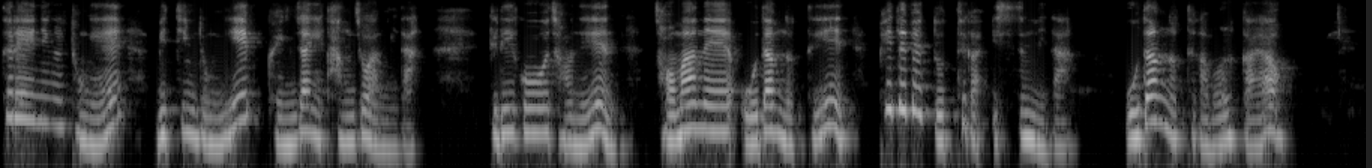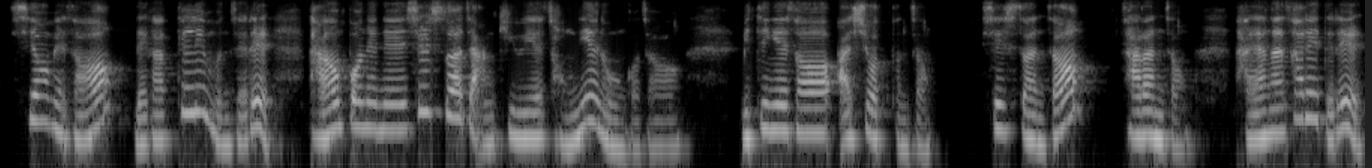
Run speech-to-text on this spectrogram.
트레이닝을 통해 미팅 독립 굉장히 강조합니다. 그리고 저는 저만의 오답 노트인 피드백 노트가 있습니다. 오답 노트가 뭘까요? 시험에서 내가 틀린 문제를 다음번에는 실수하지 않기 위해 정리해 놓은 거죠. 미팅에서 아쉬웠던 점, 실수한 점, 잘한 점, 다양한 사례들을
